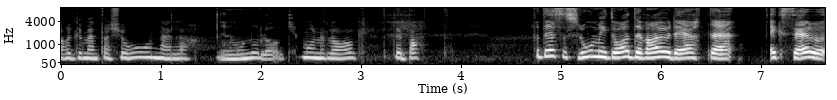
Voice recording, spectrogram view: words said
argumentasjon eller En monolog. Monolog. Debatt. For det som slo meg da, det var jo det at eh, jeg ser jo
